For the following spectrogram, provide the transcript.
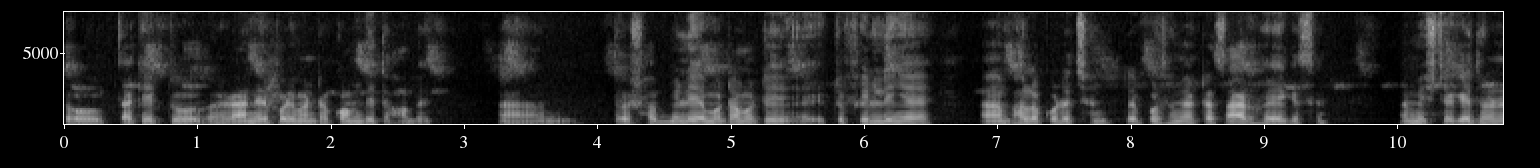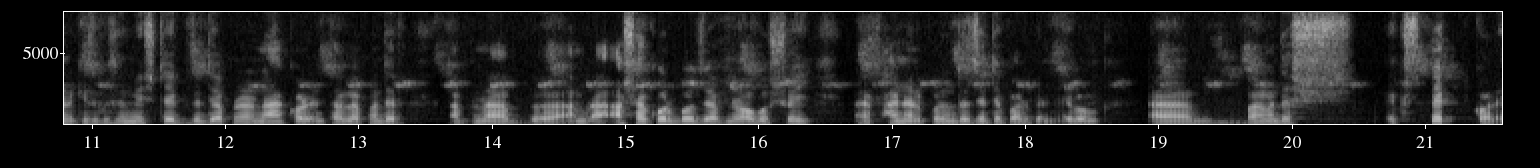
তো তাকে একটু রানের পরিমাণটা কম দিতে হবে। তো সব মিলিয়ে মোটামুটি একটু ফিল্ডিংয়ে ভালো করেছেন। তো প্রথমে একটা চার হয়ে গেছে। মিস্টেক এই ধরনের কিছু কিছু মিস্টেক যদি আপনারা না করেন, তাহলে আপনাদের, আপনারা আমরা আশা করব যে আপনারা অবশ্যই ফাইনাল পর্যন্ত যেতে পারবেন এবং বাংলাদেশ এক্সপেক্ট করে।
